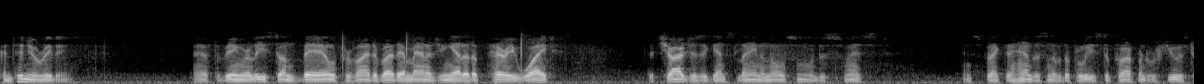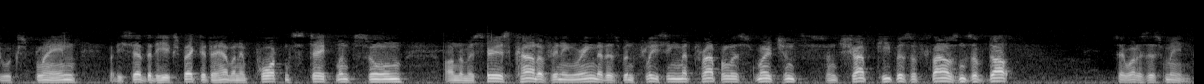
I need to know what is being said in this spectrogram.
Continue reading. After being released on bail provided by their managing editor, Perry White, the charges against Lane and Olsen were dismissed. Inspector Henderson of the police department refused to explain, but he said that he expected to have an important statement soon on the mysterious counterfeiting ring that has been fleecing metropolis merchants and shopkeepers of thousands of dollars. Say, what does this mean?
